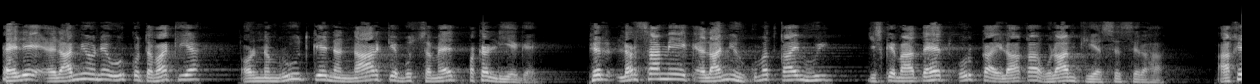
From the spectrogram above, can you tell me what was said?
پہلے اعلامیوں نے ار کو تباہ کیا اور نمرود کے ننار کے بت سمیت پکڑ لیے گئے۔ پھر لرسا میں ایک اعلامی حکومت قائم ہوئی، جس کے ماتحت ارک کا علاقہ غلام کی حیثیت سے رہا۔ آخر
